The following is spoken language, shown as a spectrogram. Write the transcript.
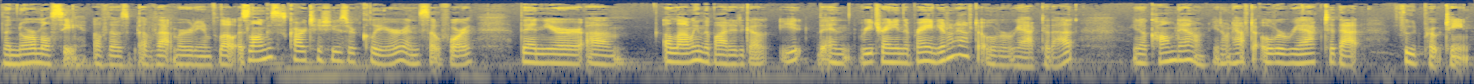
the normalcy of those of that meridian flow. As long as scar tissues are clear and so forth, then you're um, allowing the body to go you, and retraining the brain. You don't have to overreact to that. You know, calm down. You don't have to overreact to that food protein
